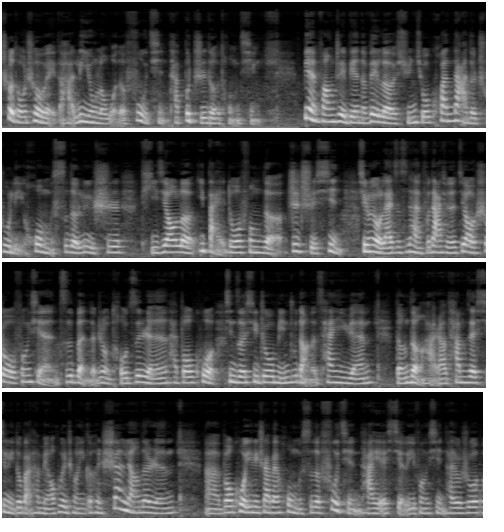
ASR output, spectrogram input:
彻头彻尾的哈利用了我的父亲，他不值得同情。辩方这边呢，为了寻求宽大的处理，霍姆斯的律师提交了一百多封的支持信，其中有来自斯坦福大学的教授、风险资本的这种投资人，还包括新泽西州民主党的参议员等等哈。然后他们在信里都把他描绘成一个很善良的人。啊，包括伊丽莎白·霍姆斯的父亲，他也写了一封信，他就说，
